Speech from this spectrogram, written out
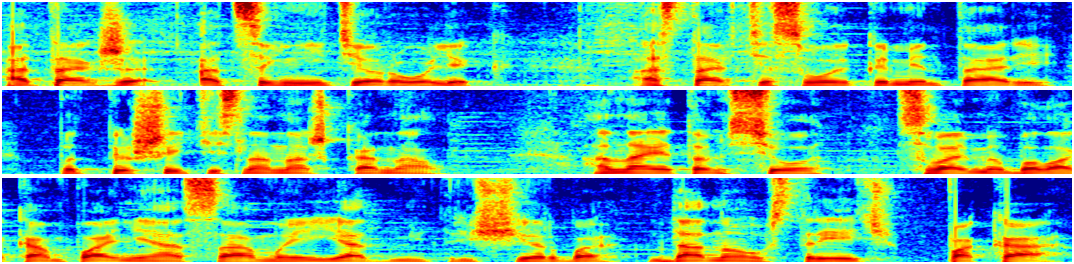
А также оцените ролик, оставьте свой комментарий, подпишитесь на наш канал. А на этом все. С вами была компания «Осама» и я Дмитрий Щерба. До новых встреч. Пока!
